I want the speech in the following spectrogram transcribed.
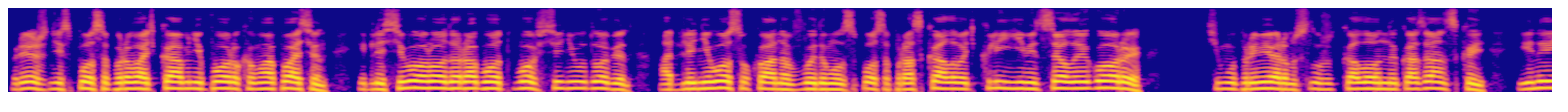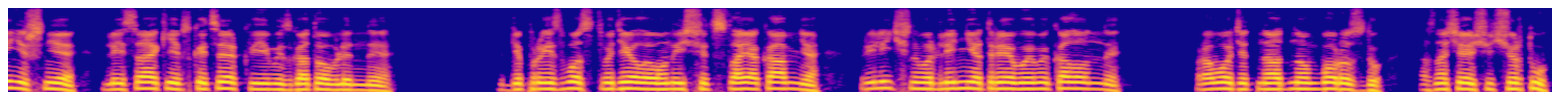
Прежний способ рвать камни порохом опасен и для сего рода работ вовсе неудобен, а для него Суханов выдумал способ раскалывать клиньями целые горы, чему примером служат колонны Казанской и нынешние для Исаакиевской церкви им изготовленные. Для производства дела он ищет слоя камня, приличного длине требуемой колонны, проводит на одном борозду, означающую черту,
